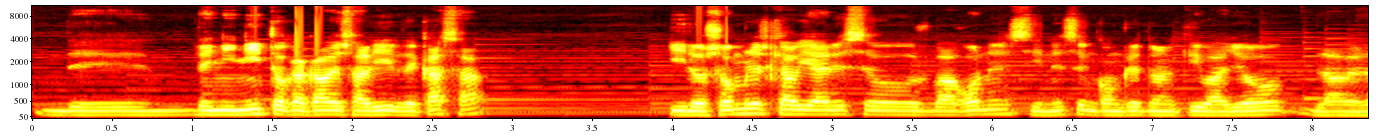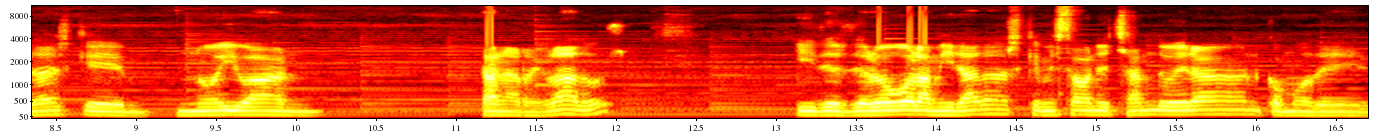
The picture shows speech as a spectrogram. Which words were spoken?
de, niñito que acaba de salir de casa. Y los hombres que había en esos vagones, y en ese en concreto en el que iba yo, la verdad es que no iban tan arreglados. Y desde luego las miradas que me estaban echando eran como de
